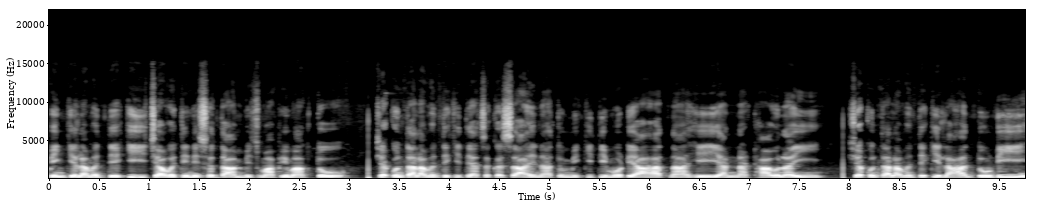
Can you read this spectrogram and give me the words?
पिंकीला म्हणते की हिच्या वतीने सुद्धा आम्हीच माफी मागतो. शकुंतला म्हणते की त्याचं कसं आहे ना तुम्ही किती मोठे आहात ना हे यांना ठाव नाही. शकुंतला म्हणते की लहान तोंडी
